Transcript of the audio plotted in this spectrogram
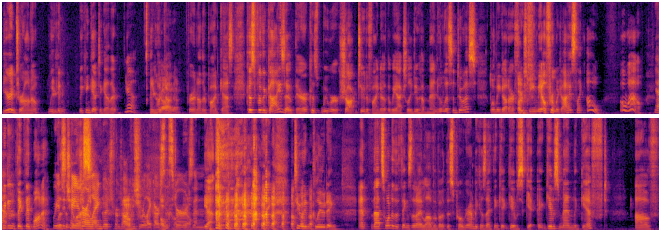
You're in Toronto. We You- can we can get together. Yeah. and hook up it. for another podcast. Because for the guys out there, because we were shocked too to find out that we actually do have men who listen to us. When we got our first email from a guy, it's like, oh, oh wow, Yeah. we didn't think they'd want to We had listen to change us. our language from talking Oh, to her like our oh, sisters and Yeah, like, to including. And that's one of the things that I love about this program because I think it gives it gives men the gift of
